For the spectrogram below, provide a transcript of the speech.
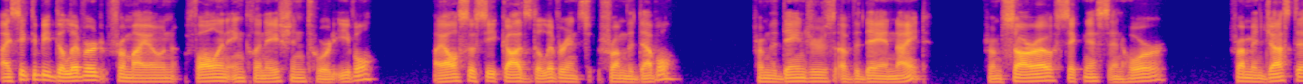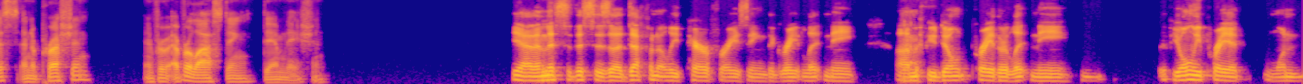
I seek to be delivered from my own fallen inclination toward evil. I also seek God's deliverance from the devil, from the dangers of the day and night, from sorrow, sickness, and horror, from injustice and oppression, and from everlasting damnation. Yeah, and this this is uh, definitely paraphrasing the Great Litany. Um, yeah. If you don't pray the litany, if you only pray it one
